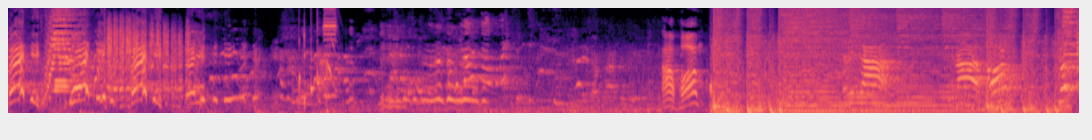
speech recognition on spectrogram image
เฮ้ยเฮ้ยเฮ้ยเฮ้ยอ้าวพร้อมนาฬิกาเวลาพร้อมยก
